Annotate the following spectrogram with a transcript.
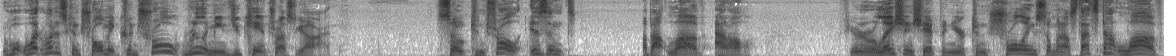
What, what, what does control mean? Control really means you can't trust God. So, control isn't about love at all. If you're in a relationship and you're controlling someone else, that's not love.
